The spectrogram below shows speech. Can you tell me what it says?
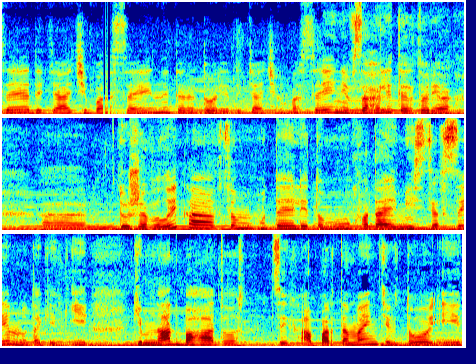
це дитячі басейни, територія дитячих басейнів. Взагалі територія е, дуже велика в цьому готелі, тому вистачає місця всім. Ну так як і кімнат багато цих апартаментів, то і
